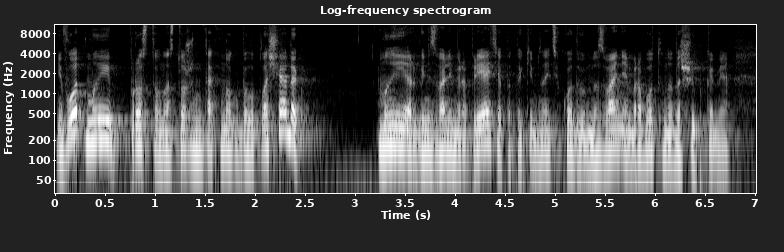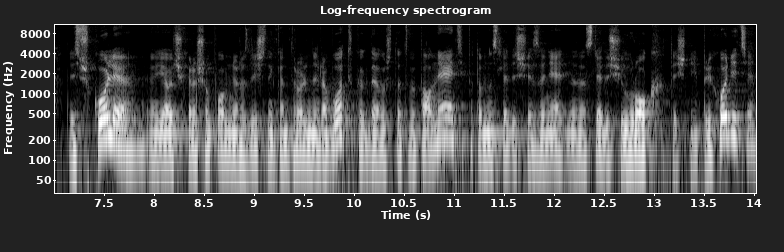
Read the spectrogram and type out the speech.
И вот мы, просто у нас тоже не так много было площадок, мы организовали мероприятие под таким, знаете, кодовым названием «Работа над ошибками». То есть в школе, э, я очень хорошо помню различные контрольные работы, когда вы что-то выполняете, потом на следующее занятие, на следующий урок, точнее, приходите,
